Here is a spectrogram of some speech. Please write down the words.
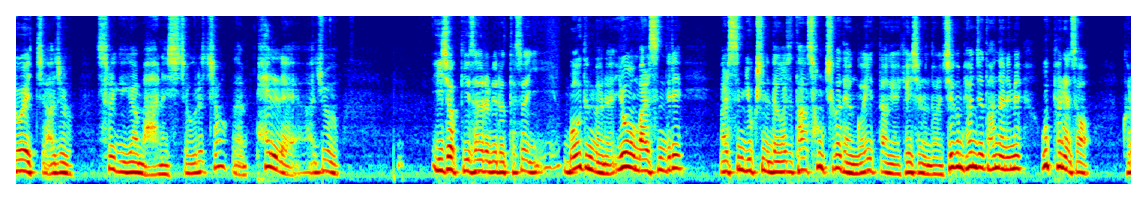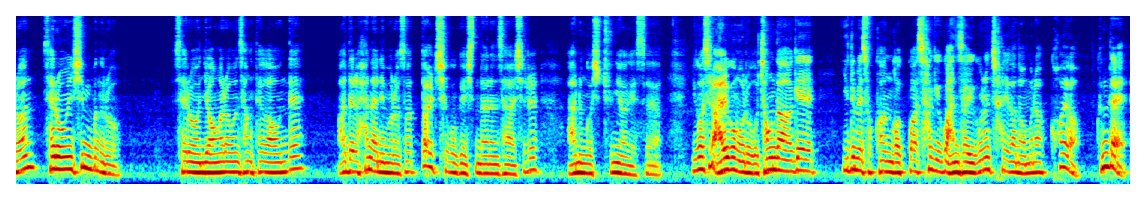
요엣지 아주 슬기가 많으시죠. 그렇죠? 그 다음 펠레 아주 이적 기사를 비롯해서 이 모든 면에 요 말씀들이 말씀 육신이 돼가지고 다 성취가 된 거예요. 이 땅에 계시는 동안. 지금 현재도 하나님의 우편에서 그런 새로운 신분으로 새로운 영화로운 상태 가운데 아들 하나님으로서 떨치고 계신다는 사실을 아는 것이 중요하겠어요. 이것을 알고 모르고 정당하게 이름에 속한 것과 사귀고 안 사귀고는 차이가 너무나 커요. 근데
